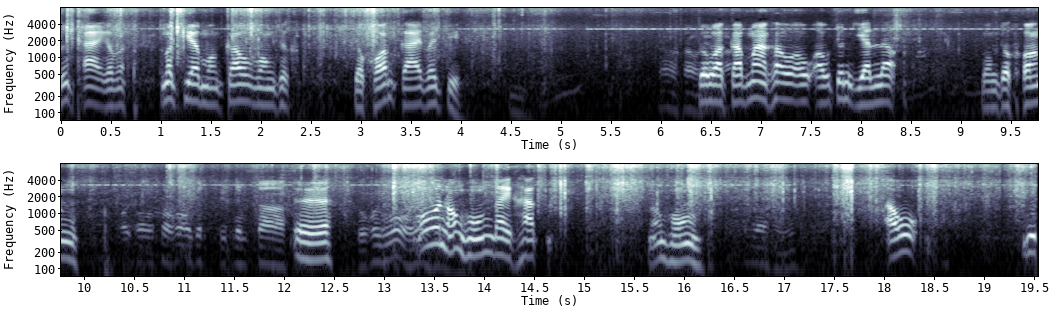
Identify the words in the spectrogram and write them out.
สุดท้ายก็มามาเคลียร์หมองเก่าหมองเจ้าเจ้าของกายไปสิตัวว่ากลับมาเขาเอาเอาจนเอียนแล้วหมองเจ้าของเอาเอาเขาเอาจะปิดน้ำตาเออตัวค่อยโง่โอ้หน้องหงได้คักหน้องหง เอายี่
